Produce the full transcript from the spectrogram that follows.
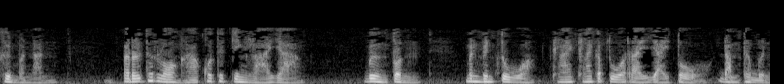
คืนวันนั้นเราทดลองหาข้อเท็จจริงหลายอย่าง เบื้องต้น มันเป็นตัวคล้ายๆกับตัวอะไรใหญ่โตดำทะมึน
